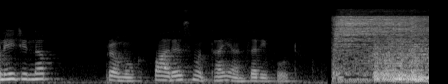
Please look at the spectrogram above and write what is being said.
पुणे जिल्हा प्रमुख पारस मुथा यांचा रिपोर्ट.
